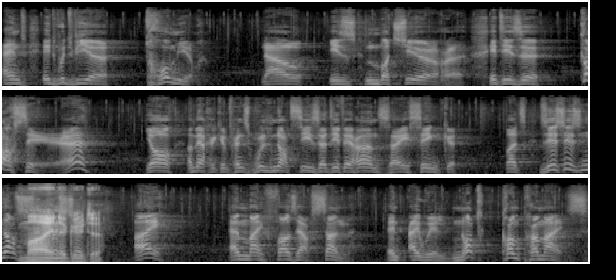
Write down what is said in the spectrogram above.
And it would be a Tromure. Now is mature. It is a Corsair, eh? Your American friends will not see the difference, I think. But this is not Meine Güte. I am my father's son. And I will not compromise.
